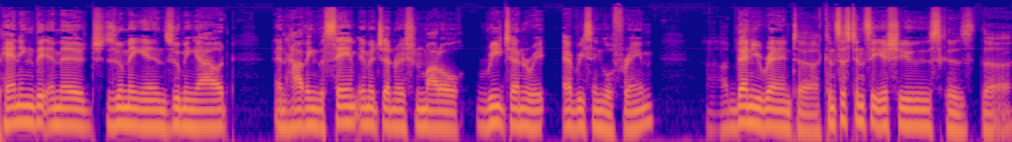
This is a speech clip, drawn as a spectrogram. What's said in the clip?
panning the image, zooming in, zooming out, and having the same image generation model regenerate every single frame. Uh, then you ran into consistency issues because the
